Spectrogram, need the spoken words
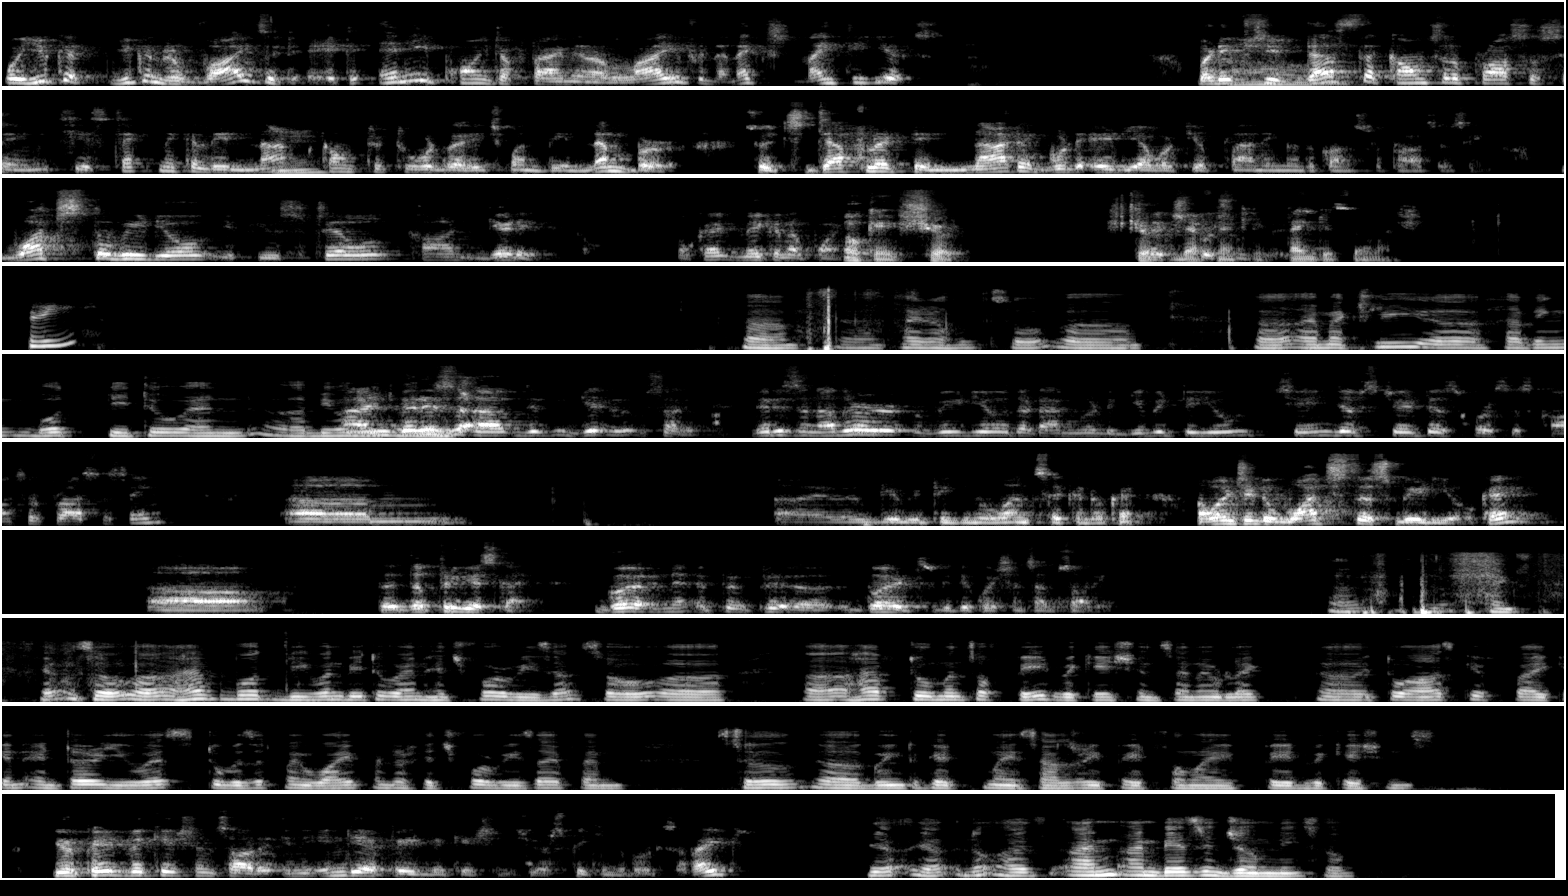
Well, you can you can revise it at any point of time in her life in the next 90 years. But if she does Oh. the council processing, she is technically not Mm. counted toward the H1B number. So it's definitely not a good idea what you're planning on the council processing. Watch the video if you still can't get it. Okay, make an appointment. Okay, sure. Sure, Next definitely. please. Thank you so much. Free? Um, uh, hi Rahul. So uh, uh, I'm actually uh, having both B2 and uh, B1, And B2 there is, uh, sorry, there is another video that I'm going to give it to you. Change of status versus council processing. Um, I will give it to you in one second, okay? I want you to watch this video, okay? Uh, the, the previous guy. Go, uh, go ahead with the questions. I'm sorry. Uh, thanks. Yeah, so uh, I have both B1, B2, and H4 visa. So uh, uh, I have two months of paid vacations, and I would like uh, to ask if I can enter US to visit my wife under H4 visa if I'm still uh, going to get my salary paid for my paid vacations. Your paid vacations are in India paid vacations you're speaking about, is that right? Yeah, yeah. No, I, I'm I'm based in Germany, so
